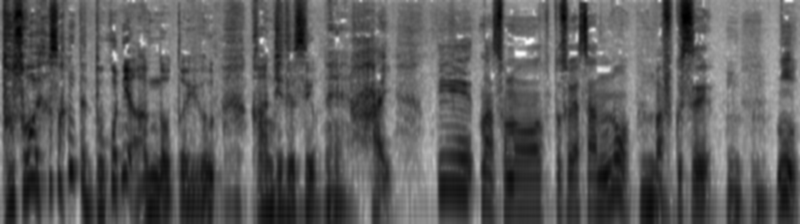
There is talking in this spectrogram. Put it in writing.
塗装屋さんってどこにあんのという感じですよね。はい。で、まあ、その塗装屋さんの、まあ、複数に、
